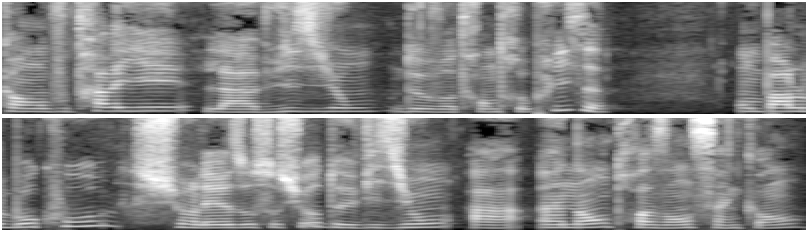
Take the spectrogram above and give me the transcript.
quand vous travaillez la vision de votre entreprise, on parle beaucoup sur les réseaux sociaux de vision à 1 an, 3 ans, 5 ans,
